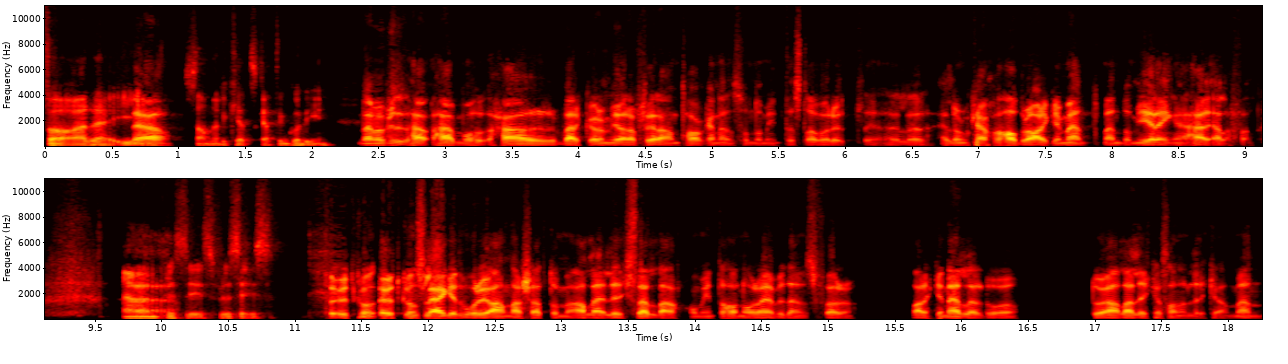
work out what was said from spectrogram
före i Ja. sannolikhetskategorin. Nej, men precis. Här, här, här verkar de göra flera antaganden som de inte stavar ut. Eller, eller de kanske har bra argument men de ger inga här i alla fall. Ja, Eh. precis, precis. För utgång, utgångsläget vore ju annars att de alla är likställda. Om vi inte har några evidens för varken eller då, då är alla lika sannolika. Men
